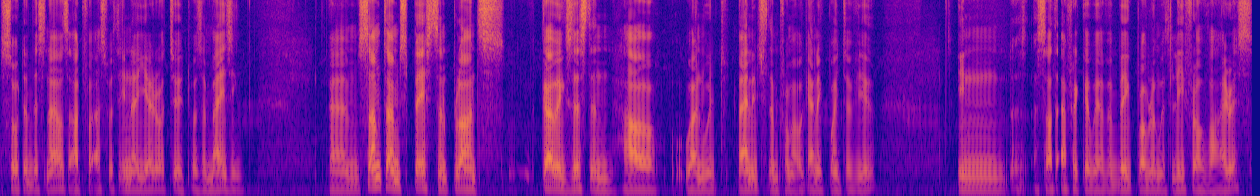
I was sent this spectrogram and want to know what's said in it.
sorted the snails out for us within a year or two. It was amazing. Um, sometimes pests and plants coexist in how one would manage them from an organic point of view. In South Africa, we have a big problem with leaf roll virus.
